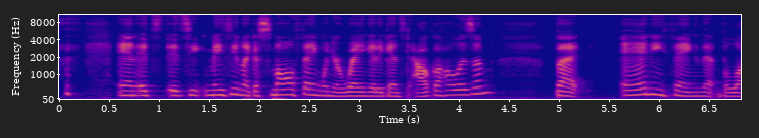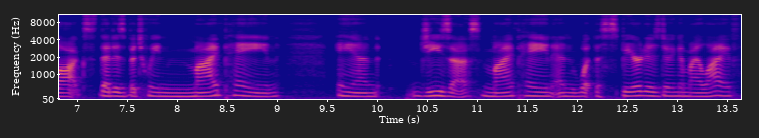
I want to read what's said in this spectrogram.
and it's, it's, it may seem like a small thing when you're weighing it against alcoholism, but anything that blocks, that is between my pain and Jesus, my pain and what the Spirit is doing in my life,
